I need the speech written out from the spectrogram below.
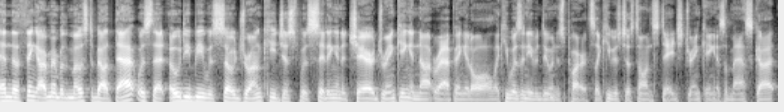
And the thing I remember the most about that was that ODB was so drunk, he just was sitting in a chair drinking and not rapping at all. Like he wasn't even doing his parts. Like he was just on stage drinking as a mascot.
